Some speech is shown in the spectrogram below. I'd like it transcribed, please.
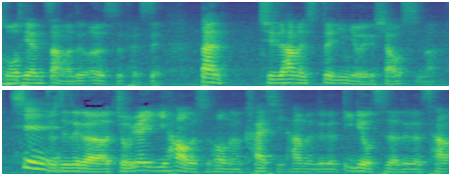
昨天涨了这个二十 percent，但其实他们最近有一个消息嘛，是就是这个九月一号的时候呢，开启他们这个第六次的这个插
